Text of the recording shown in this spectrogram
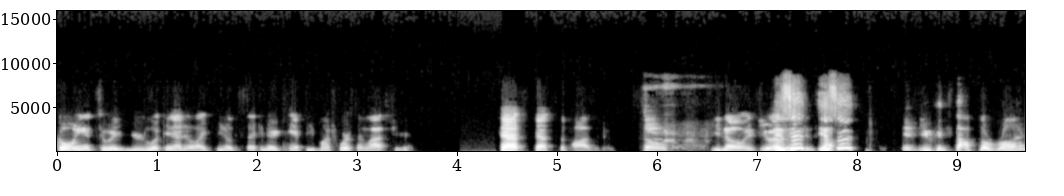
going into it, you're looking at it like, you know, the secondary can't be much worse than last year. That's that's the positive. So, you know, if you Is it? Stop, Is it? If you can stop the run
